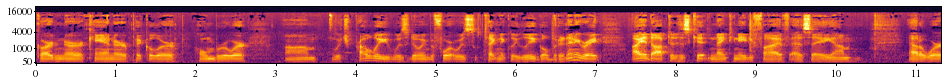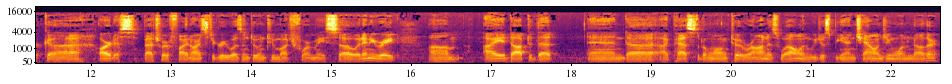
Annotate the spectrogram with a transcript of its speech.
gardener, canner, pickler, home brewer, um, which probably was doing before it was technically legal. But at any rate, I adopted his kit in 1985 as a um, out of work uh, artist. Bachelor of Fine Arts degree wasn't doing too much for me. So at any rate, um, I adopted that and uh, I passed it along to Ron as well, and we just began challenging one another.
